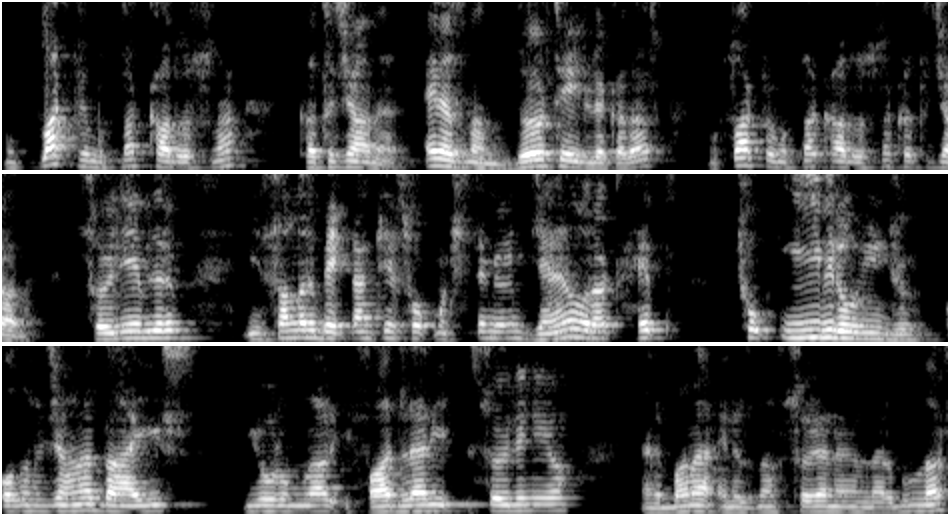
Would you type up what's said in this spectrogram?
mutlak ve mutlak kadrosuna katacağını, en azından 4 Eylül'e kadar mutlak ve mutlak kadrosuna katacağını söyleyebilirim. İnsanları beklentiye sokmak istemiyorum. Genel olarak hep çok iyi bir oyuncu alınacağına dair yorumlar, ifadeler söyleniyor. Yani bana en azından söylenenler bunlar.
